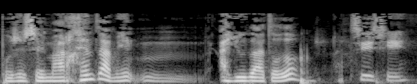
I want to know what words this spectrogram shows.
pues ese margen también mm, ayuda a todo. Sí, sí.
